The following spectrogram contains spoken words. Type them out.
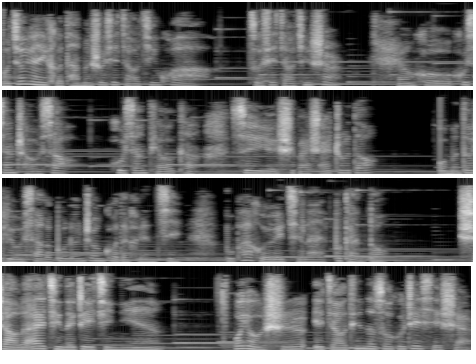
我就愿意和他们说些矫情话，做些矫情事儿，然后互相嘲笑，互相调侃。岁月是把杀猪刀。我们都留下了波澜壮阔的痕迹，不怕回味起来不感动。少了爱情的这几年，我有时也矫情的做过这些事儿。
